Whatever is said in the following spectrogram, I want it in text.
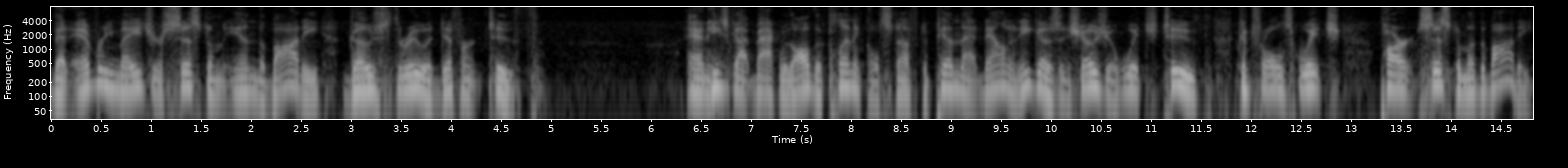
that every major system in the body goes through a different tooth. And he's got back with all the clinical stuff to pin that down, and he goes and shows you which tooth controls which part system of the body.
